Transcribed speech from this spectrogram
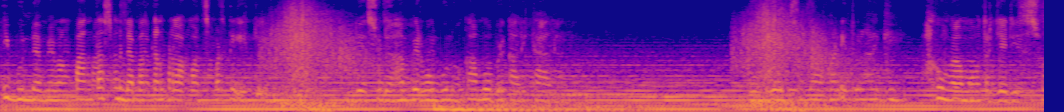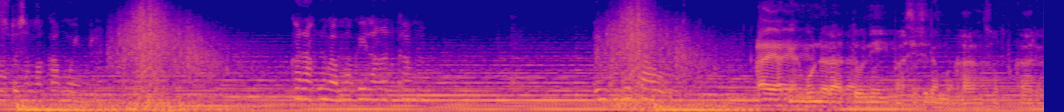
Ibunda memang pantas mendapatkan perlakuan seperti itu. Dia sudah hampir membunuh kamu berkali-kali. Dan dia bisa melakukan itu lagi. Aku nggak mau terjadi sesuatu sama kamu, Imran. Karena aku nggak mau kehilangan kamu. Dan kamu tahu. Ayah dan Bunda Ratu ini pasti sedang mengarang suatu perkara.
